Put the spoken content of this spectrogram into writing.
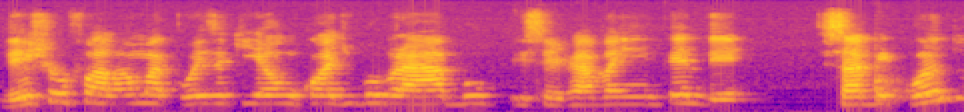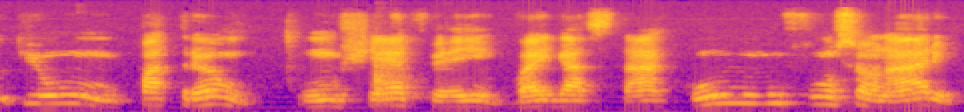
Deixa eu falar uma coisa que é um código brabo e você já vai entender. Sabe quanto que um patrão, um chefe aí, vai gastar com um funcionário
